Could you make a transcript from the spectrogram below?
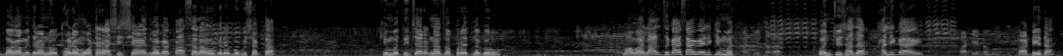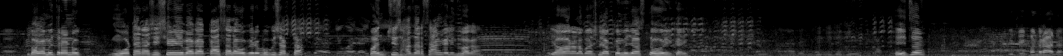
बघा मित्रांनो थोड्या मोठ्या राशी शेळ्या आहेत बघा. कासाला वगैरे बघू शकता. किंमत विचारण्याचा प्रयत्न करू. मामा लालचं काय सांगायली किंमत? पंचवीस हजार. खाली काय आहे? पाठी येतात बघा. मित्रांनो मोठ्या राशी शेळी बघा कासाला वगैरे बघू शकता. पंचवीस हजार सांगालीत बघा. व्यवहाराला बसल्यावर कमी जास्त होईल काय? हेच पंधरा हजार.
